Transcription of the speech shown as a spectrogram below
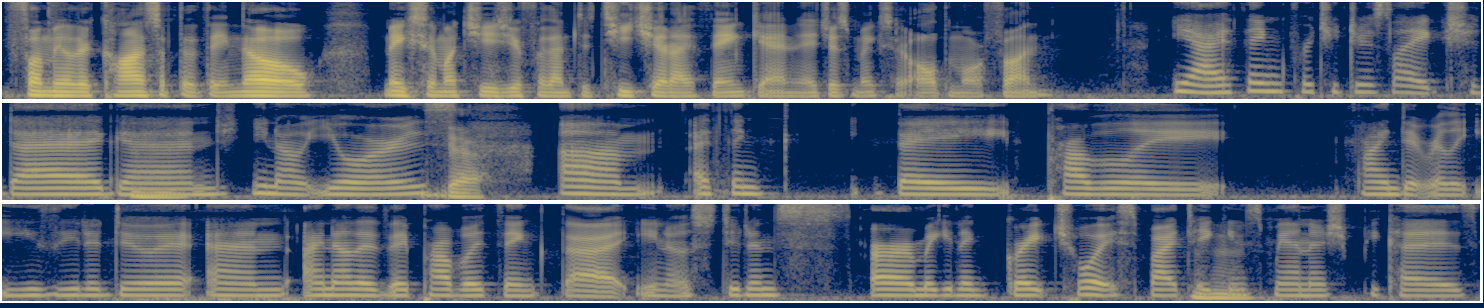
familiar concept that they know makes it much easier for them to teach it, I think, and it just makes it all the more fun. Yeah, I think for teachers like Shadag Mhm. and you know yours, Yeah. um, I think they probably find it really easy to do it, and I know that they probably think that you know students are making a great choice by taking Mhm. Spanish because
